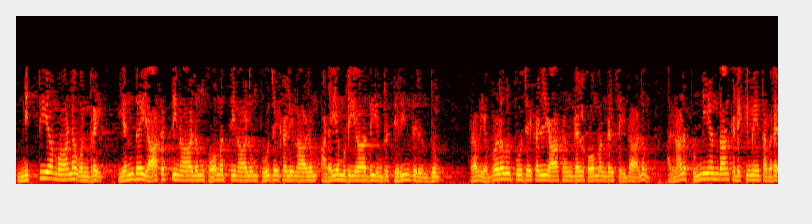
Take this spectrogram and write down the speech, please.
நித்தியமான ஒன்றை எந்த யாகத்தினாலும் ஹோமத்தினாலும் பூஜைகளினாலும் அடைய முடியாது என்று தெரிந்திருந்தும் அதாவது எவ்வளவு பூஜைகள் யாகங்கள் ஹோமங்கள் செய்தாலும் அதனால புண்ணியம்தான் கிடைக்குமே தவிர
